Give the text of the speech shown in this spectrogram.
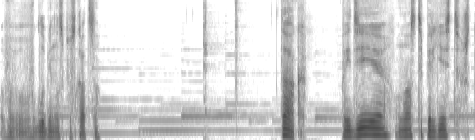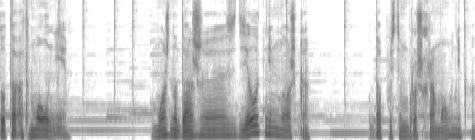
В, в глубину спускаться. Так, по идее, у нас теперь есть что-то от молнии. Можно даже сделать немножко. Допустим, брошь храмовника.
